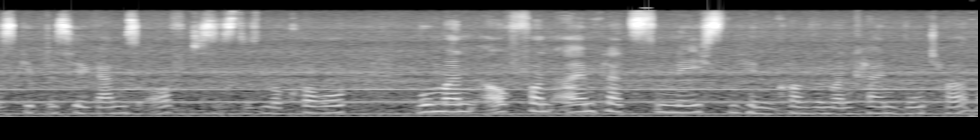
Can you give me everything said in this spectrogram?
Das gibt es hier ganz oft. Das ist das Mokoro, wo man auch von einem Platz zum nächsten hinkommt, wenn man kein Boot hat.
